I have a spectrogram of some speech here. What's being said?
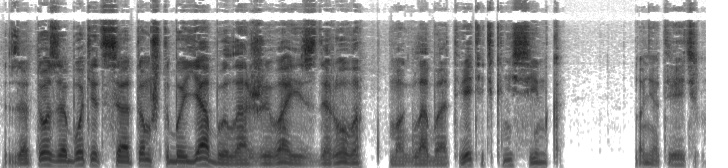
Зато заботиться о том, чтобы я была жива и здорова, могла бы ответить князинка, но не ответила.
